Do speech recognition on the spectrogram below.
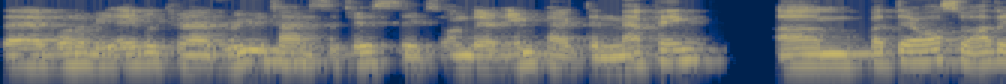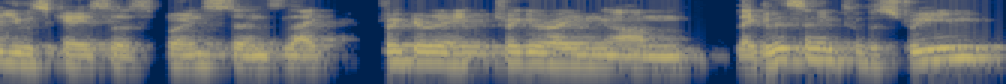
that want to be able to have real-time statistics on their impact and mapping. Um, but there are also other use cases, for instance, like triggering, triggering like listening to the stream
